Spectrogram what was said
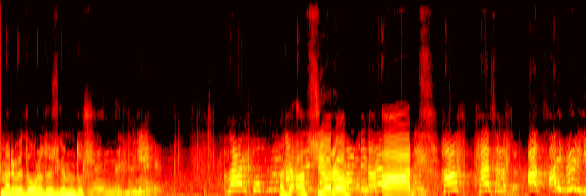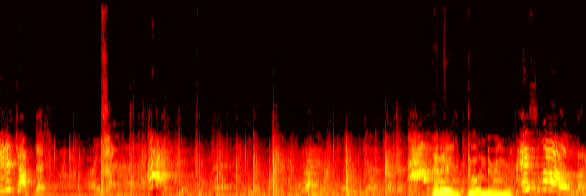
Merve doğru düzgün dur. Ver topları. Hadi atıyorum. At. Nereye gitti ben de bilmiyorum. Esma oldu.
